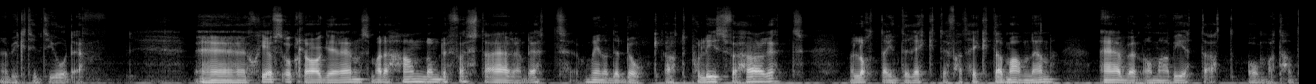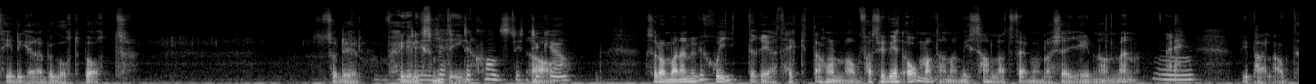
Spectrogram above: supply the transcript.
Eh, Vilket inte gjorde. Eh, chefsåklagaren som hade hand om det första ärendet menade dock att polisförhöret med Lotta inte räckte för att häkta mannen även om man vetat om att han tidigare begått brott. Så det vägde liksom inte in. Jättekonstigt tycker Ja. jag. Så de bara, nej men vi skiter i att häkta honom fast vi vet om att han har misshandlat 500 tjejer innan men nej, vi pallar inte.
